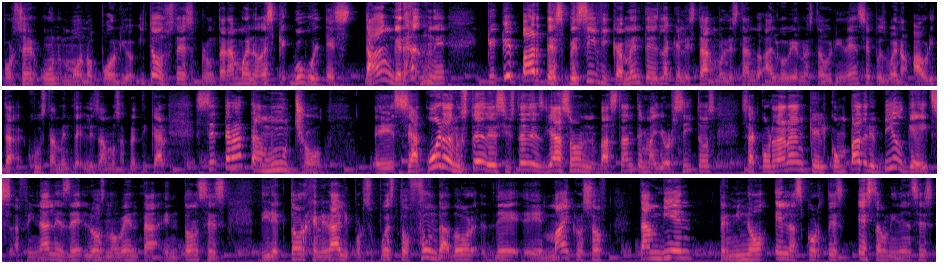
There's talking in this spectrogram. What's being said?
por ser un monopolio. Y todos ustedes se preguntarán, bueno, es que Google es tan grande que qué parte específicamente es la que le está molestando al gobierno estadounidense. Pues bueno, ahorita justamente les vamos a platicar se trata mucho eh, ¿Se acuerdan ustedes, si ustedes ya son bastante mayorcitos, se acordarán que el compadre Bill Gates, a finales de los 90, entonces director general y por supuesto fundador de eh, Microsoft, también terminó en las cortes estadounidenses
